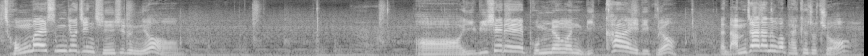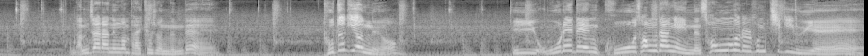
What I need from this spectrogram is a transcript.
정말 숨겨진 진실은요. 아, 이 미셸의 본명은 미카엘이고요. 남자라는 건 밝혀졌죠. 남자라는 건 밝혀졌는데 도둑이었네요. 이 오래된 고 성당에 있는 성물을 훔치기 위해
